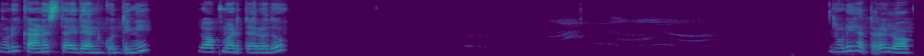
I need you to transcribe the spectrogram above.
ನೋಡಿ, ಕಾಣಿಸ್ತಾ ಇದೆ ಅನ್ಕೋತೀನಿ. ಲಾಕ್ ಮಾಡ್ತಾ ಇರೋದು. ನೋಡಿ, ಆ ಥರ ಲಾಕ್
